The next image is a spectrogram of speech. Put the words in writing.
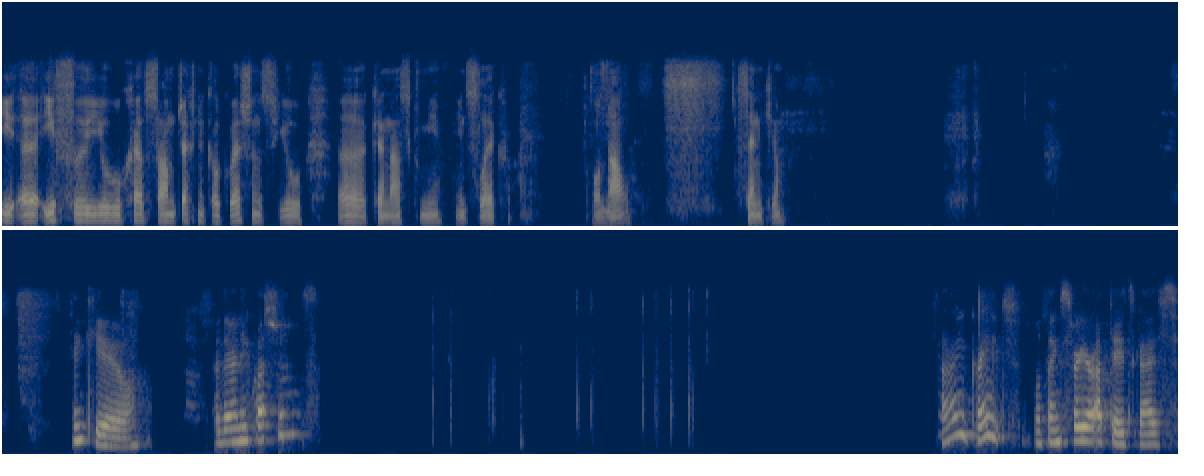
Uh, if you have some technical questions, you can ask me in Slack or now. Thank you. Thank you. Are there any questions? All right, great. Well, thanks for your updates, guys.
